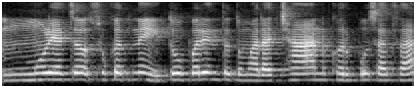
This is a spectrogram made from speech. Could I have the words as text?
मुळ्याचं सुकत नाही तोपर्यंत तुम्हाला छान खरपूस असा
